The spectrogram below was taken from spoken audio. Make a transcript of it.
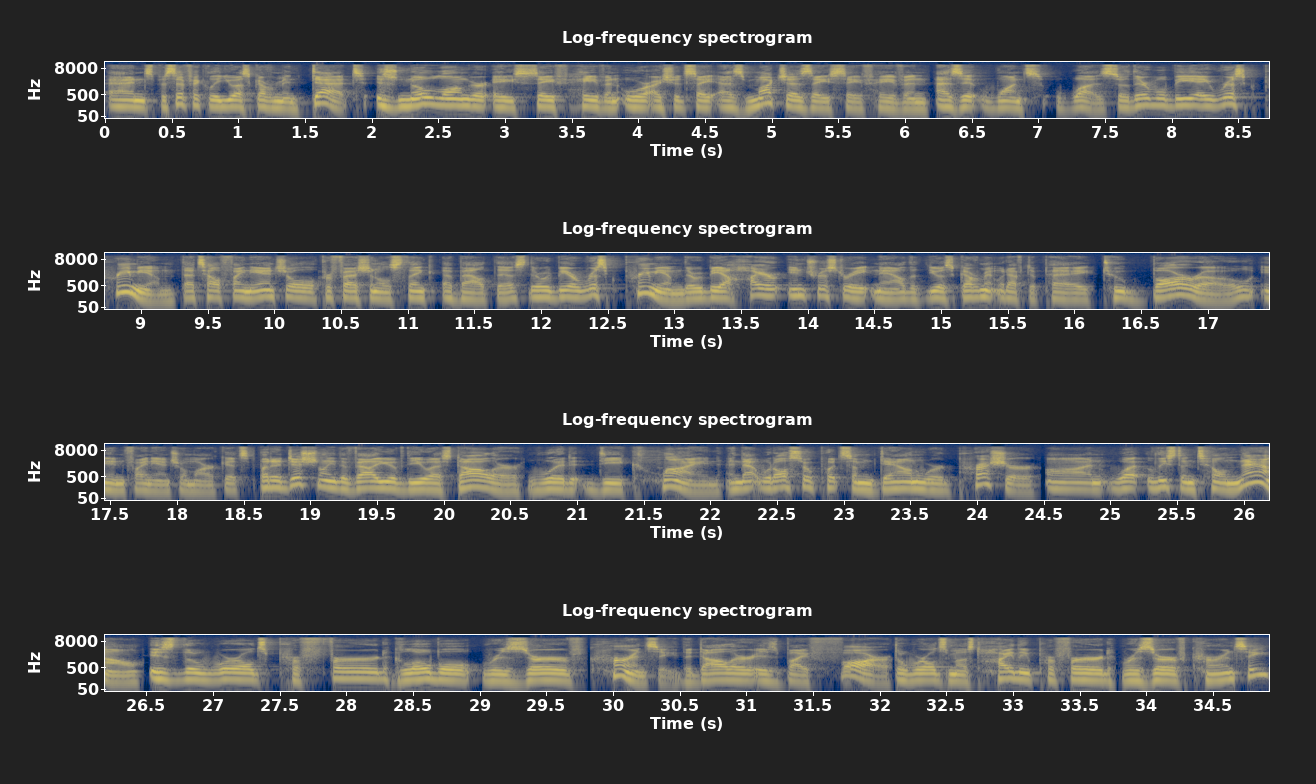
and specifically US government debt is no longer a safe haven, or I should say, as much as a safe haven as it once was. So there will be a risk premium. That's how financial professionals think about this. There would be a risk premium. There would be a higher interest rate now that the US government would have to pay to borrow in financial markets. But additionally, the value of the US dollar would decline. And that would also put some downward pressure on what, at least until now, is the world's preferred global reserve currency. The dollar is by far the world's most highly preferred reserve currency,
